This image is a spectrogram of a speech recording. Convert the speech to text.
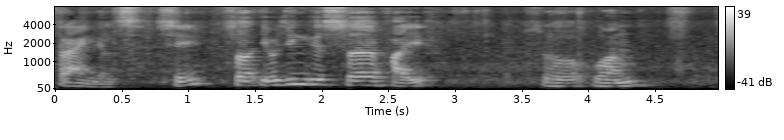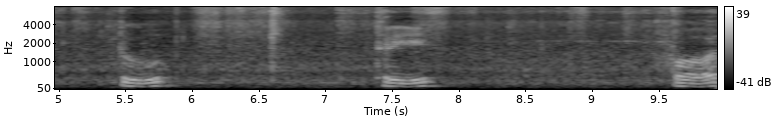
triangles. See? So using this uh, 5 so 1 2 3 4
